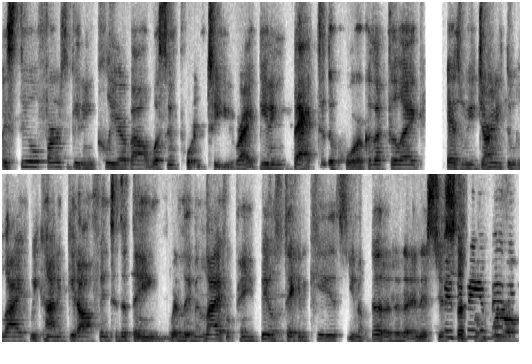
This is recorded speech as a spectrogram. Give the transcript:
It's still first getting clear about what's important to you, right? Getting back to the core. Because I feel like as we journey through life, we kind of get off into the thing. We're living life, we're paying bills, we're taking the kids, you know, da da da da. And it's just such a world.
